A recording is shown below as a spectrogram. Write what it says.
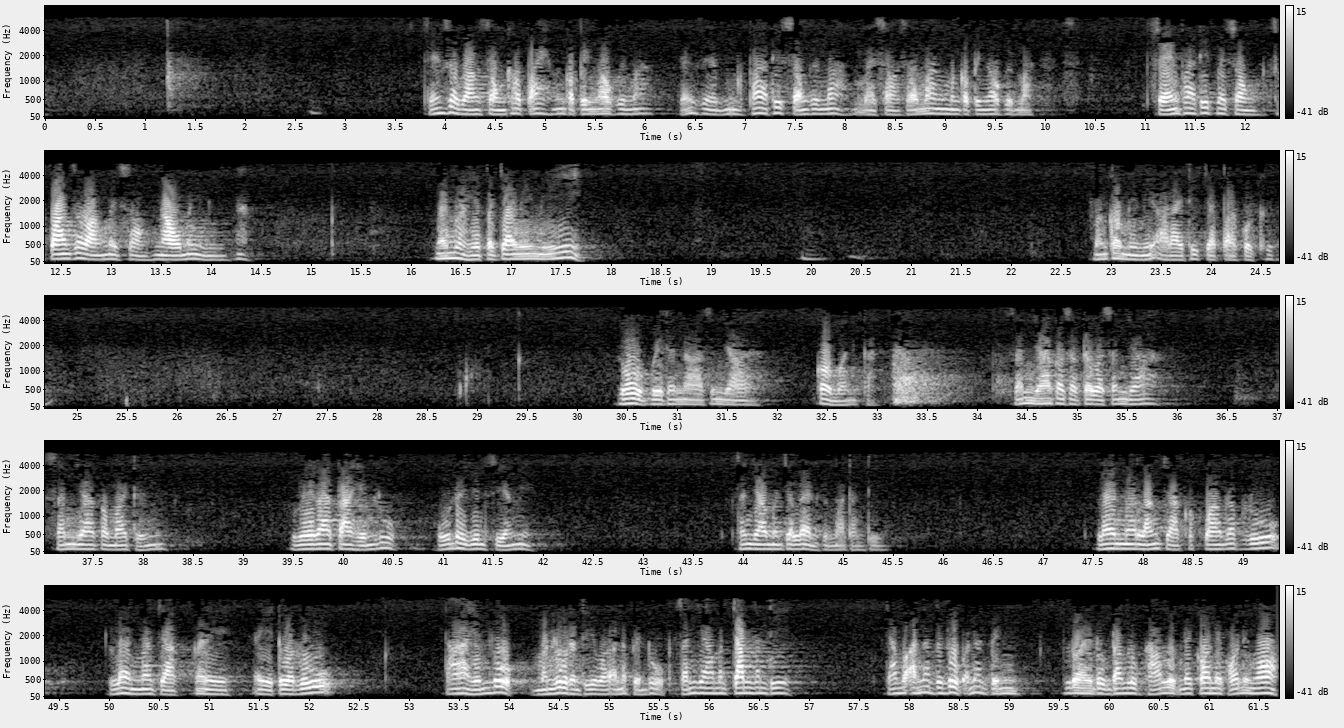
แสงสว่างส่องเข้าไป มันก็เป็นเงาขึ้นมา แสงเสียพระอาทิตย์ส่องขึ้นมาไม่ส่องสองมั่งมันก็เป็นเงาขึ้นมา แสงพระอาทิตย์ไม่ส่องความสว่างไม่ส่อง เงาไม่มีนั่นในเมื่อเหตุปัจจัยไม่มี มันก็ไม่มีอะไรที่จะปรากฏขึ้น รูปเวทนาสัญญาก็เหมือนกัน สัญญาก็สักแต่ว่าสัญญา สัญญาก็หมายถึง เวลาตาเห็นรูป หูได้ยินเสียงนี่ สัญญามันจะแล่นขึ้นมาทันที แล่นมาหลังจากก็ความรับรู้ แล่นมาจากไอ้ไอ้ตัวรู้ ตาเห็นรูปมันรู้ทันทีว่าอันนั้นเป็นรูป สัญญามันจำทันทีจำว่าอันนั้นเป็นรูป อันนั้นเป็นรอยรูปดำรูปขาวรูปในกอในขอในงอ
